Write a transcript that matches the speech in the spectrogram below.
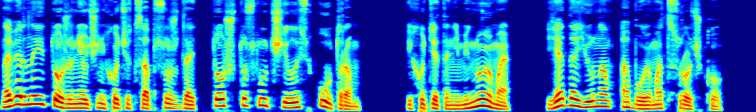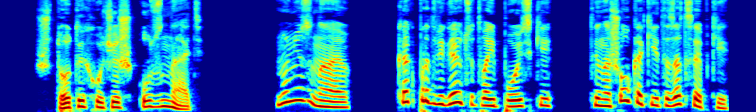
Наверное, и тоже не очень хочется обсуждать то, что случилось утром. И хоть это неминуемо, я даю нам обоим отсрочку. Что ты хочешь узнать? Ну, не знаю. Как продвигаются твои поиски? Ты нашел какие-то зацепки?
